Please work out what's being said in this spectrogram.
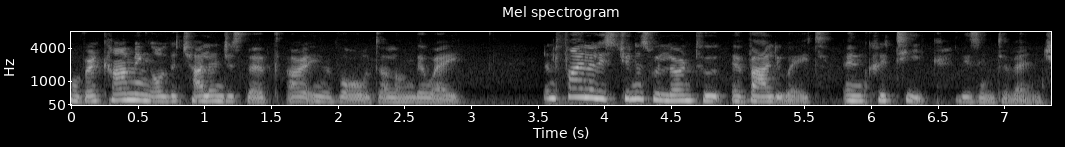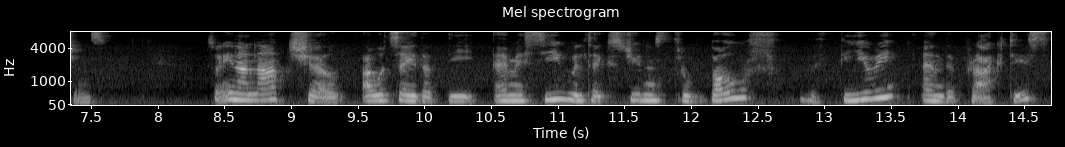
overcoming all the challenges that are involved along the way. And finally, students will learn to evaluate and critique these interventions. So in a nutshell, I would say that the MSc will take students through both the theory and the practice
